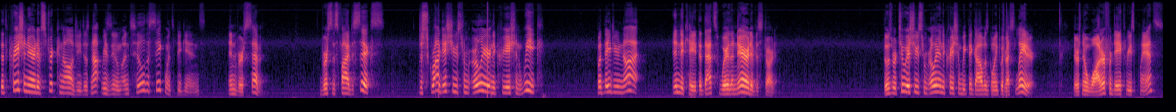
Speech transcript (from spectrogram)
that the creation narrative strict chronology does not resume until the sequence begins in verse 7. Verses 5 to 6 describe issues from earlier in the creation week, but they do not indicate that that's where the narrative is starting. Those were two issues from earlier in the creation week that God was going to address later. There was no water for day three's plants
